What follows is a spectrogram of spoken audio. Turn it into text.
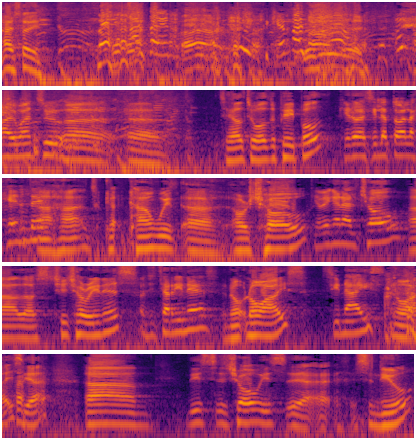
Ah, está bien. Ah, está bien. Ah. ¿Qué pasó? Uh, I want to uh, uh, tell to all the people Quiero decirle a toda la gente uh-huh, to c- come with uh, our show, que vengan al show, uh, Los Chicharrines. los chicharrines, No, no ice. sin ice. No ice, yeah. Um, this show is uh, it's new.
